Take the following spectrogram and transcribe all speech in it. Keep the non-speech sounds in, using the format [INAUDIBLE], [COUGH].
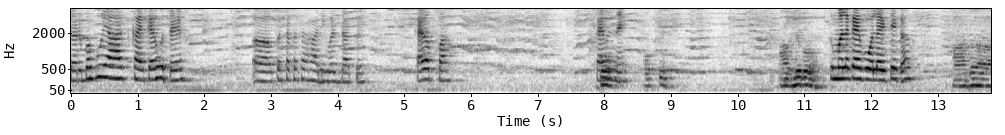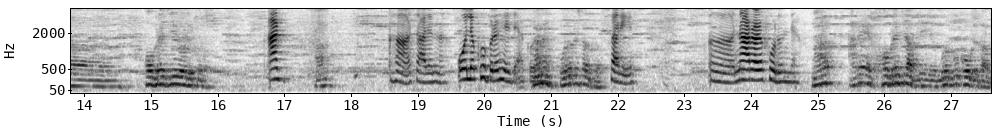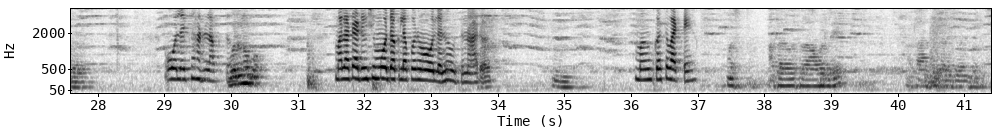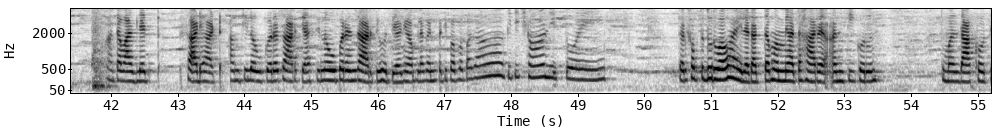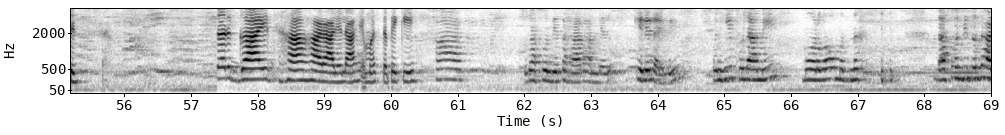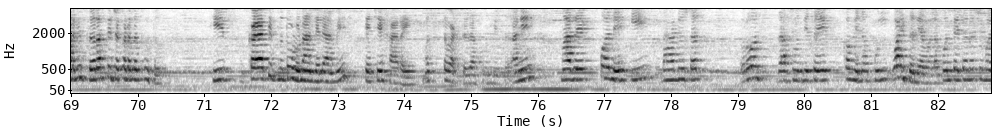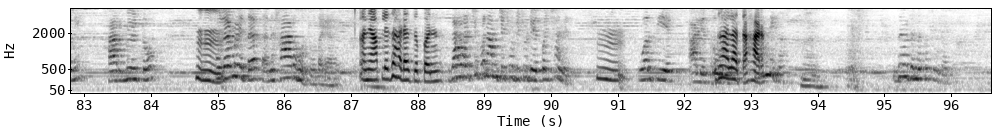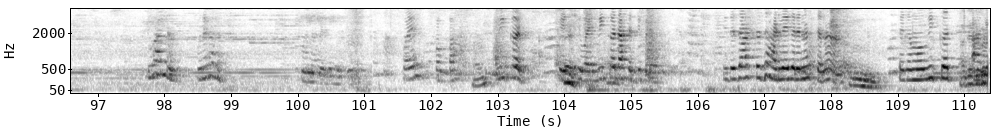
तर बघूया आज काय काय होतंय. कसा कसा हा दिवस जातोय. काय बाप्पा काय म्हणणं? आहे ओके. आज हे करू. तुम्हाला काय बोलायचंय का? आज खोबऱ्याची वडी करू. आज? हा चालेल ना. ओलं खोबरं हे द्या नाही करून नाही सॉरी. नारळ फोडून द्या. नारळ? अरे खोबऱ्याची आपली भरपूर खोबरे ओलं छान लागतं. बोलू नको. मला त्या दिवशी मोदकला पण ओलं नव्हतं नारळ. हम्म. मग कसं वाटते मस्त. आता सगळं आवडले आता आरती करायची गणपतीची. आता वाजलेत साडेआठ. आमची लवकरच आरती असते. नऊपर्यंत आरती होते आणि आपला गणपती बाप्पा बघा किती छान दिसतोय. तर फक्त दुर्वा व्हायलात आत्ता मम्मी आता हार आणती करून. तुम्हाला दाखवतेच. तर गायज हा हार आलेला आहे मस्तपैकी. हा जास्वंदीचा हार आणलेला केलेला आहे मी. पण ही फुलं आम्ही मोरगावमधनं [LAUGHS] जास्वंदीचं झाड दिसलं रस्त्याच्याकडलंच होतं. ही कळ्या तिथनं तोडून आणलेले आम्ही त्याचे हार आहे. मस्त वाटतं जास्वंदीचं. आणि माझं एक पण आहे की दहा दिवसात रोज जास्वंदीचं एक कव्हेनं फुल व्हायचं देवाला. पण त्याच्या नशिबाने हार मिळतो. फुलं मिळतात आणि हार होतो तयार. आणि आपल्या झाडाचं पण. झाडाचे पण आमचे छोटे छोटे आहेत पण छान आहेत. वरती एक आले घाल आता हार. झाड नका. तू घाल ना. म्हणे घाला. ते लोकं. होय पप्पा. विकत. हे शिवाय विकत असत तिकडे. तिथे जास्त झाड वगैरे नसतं ना. त्याच्यामुळे विकत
